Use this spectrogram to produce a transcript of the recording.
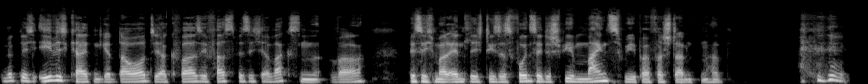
wirklich Ewigkeiten gedauert, ja quasi fast bis ich erwachsen war, bis ich mal endlich dieses vorhinzerte Spiel Minesweeper verstanden habe.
